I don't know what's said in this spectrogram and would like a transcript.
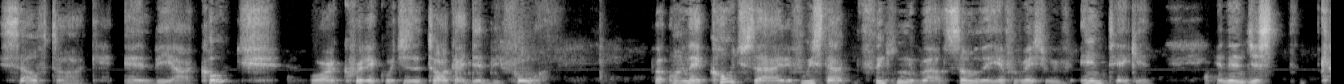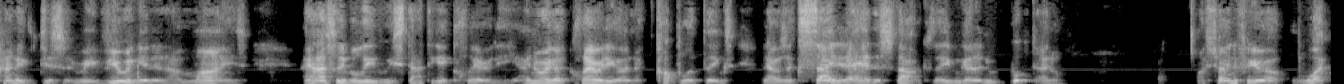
self talk and be our coach or our critic, which is a talk I did before. But on that coach side, if we stop thinking about some of the information we've intaken and then just kind of just reviewing it in our minds, I honestly believe we start to get clarity. I know I got clarity on a couple of things, and I was excited I had to stop because I even got a new book title. I was trying to figure out what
